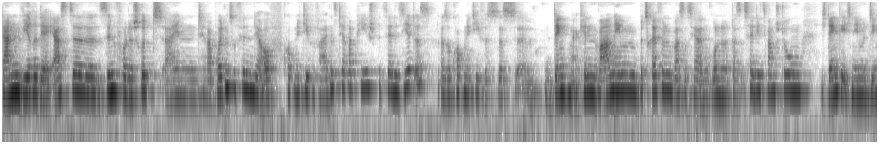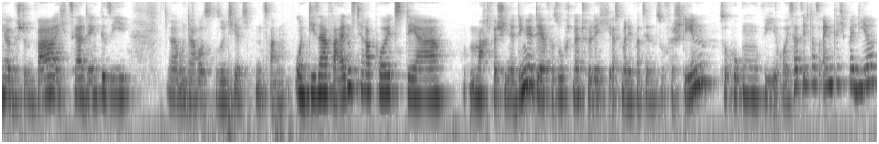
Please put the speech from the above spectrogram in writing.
Dann wäre der erste sinnvolle Schritt, einen Therapeuten zu finden, der auf kognitive Verhaltenstherapie spezialisiert ist. Also kognitiv ist das äh, Denken, Erkennen, Wahrnehmen betreffend, was ist ja im Grunde, das ist ja die Zwangsstörung. Ich denke, ich nehme Dinge bestimmt wahr, ich zerdenke sie äh, und daraus resultiert ein Zwang. Und dieser Verhaltenstherapeut, der macht verschiedene Dinge. Der versucht natürlich erstmal den Patienten zu verstehen, zu gucken, wie äußert sich das eigentlich bei dir.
